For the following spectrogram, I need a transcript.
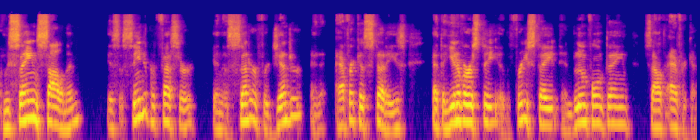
Hussein Solomon is a senior professor in the Center for Gender and Africa Studies at the University of the Free State in Bloemfontein, South Africa.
